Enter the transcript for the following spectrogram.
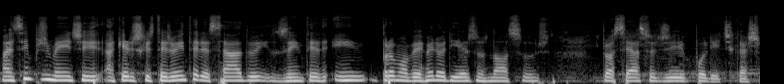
mas simplesmente aqueles que estejam interessados em, em promover melhorias nos nossos processos de políticas.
